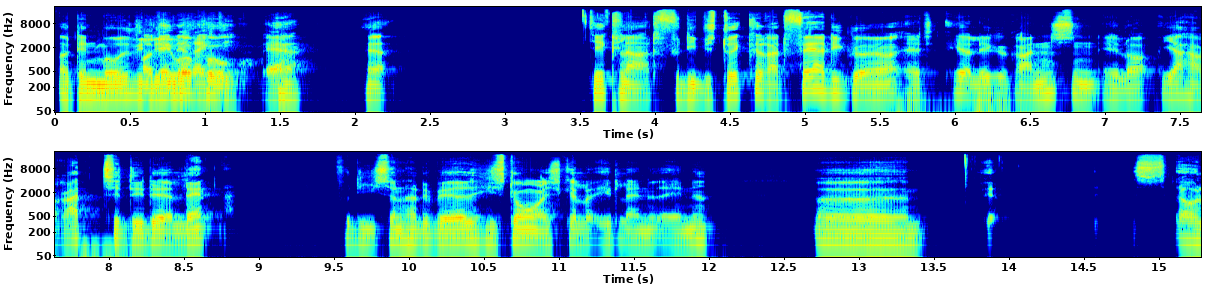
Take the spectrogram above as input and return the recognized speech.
og den måde, vi Og lever er på. ja. ja. ja. Det er klart, fordi hvis du ikke kan retfærdiggøre, at her ligger grænsen, eller jeg har ret til det der land, fordi sådan har det været historisk, eller et eller andet andet, øh, og,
